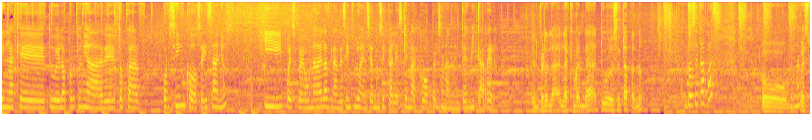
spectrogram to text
en la que tuve la oportunidad de tocar por cinco o seis años y pues fue una de las grandes influencias musicales que marcó personalmente mi carrera. Pero la, la que manda tuvo dos etapas, ¿no? ¿Dos etapas? O pues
